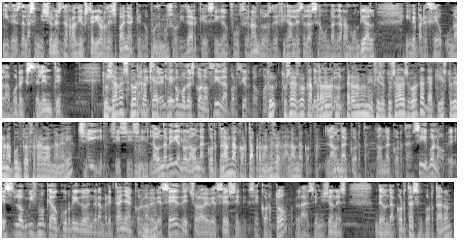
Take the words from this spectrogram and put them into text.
y desde las emisiones de Radio Exterior de España, que no podemos olvidar que siguen funcionando desde finales de la Segunda Guerra Mundial, y me parece una labor excelente, Tú sabes, Gorka, que, como desconocida, por cierto. ¿Tú, sabes, Gorka, perdóname un inciso, ¿tú sabes, Gorka, que aquí estuvieron a punto de cerrar la onda media? Sí, sí, sí, sí. La onda media no, la onda corta. La onda corta, perdón, es verdad, la onda corta. La onda corta, la onda corta. Sí, bueno, es lo mismo que ha ocurrido en Gran Bretaña con la BBC. De hecho, la BBC se, cortó, las emisiones de onda corta se cortaron,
